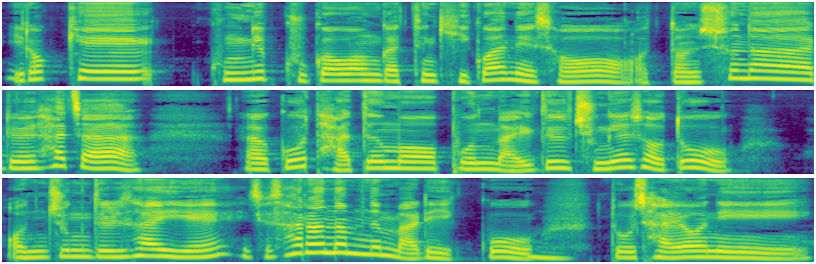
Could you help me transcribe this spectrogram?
이렇게 국립국어원 같은 기관에서 어떤 순화를 하자라고 다듬어 본 말들 중에서도 언중들 사이에 이제 살아남는 말이 있고 음. 또 자연히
